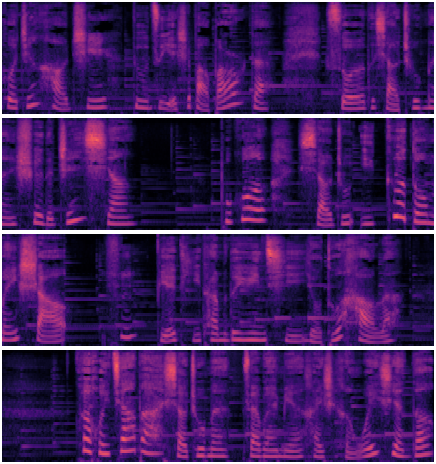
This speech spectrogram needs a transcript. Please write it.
果真好吃，肚子也是饱饱的。所有的小猪们睡得真香，不过小猪一个都没少。哼，别提他们的运气有多好了。快回家吧，小猪们，在外面还是很危险的。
